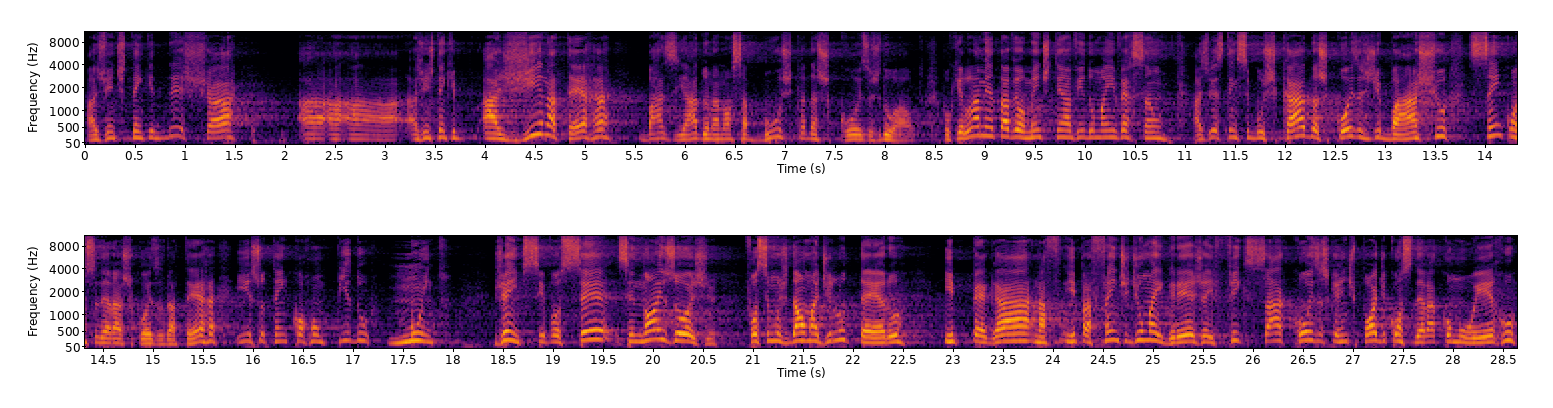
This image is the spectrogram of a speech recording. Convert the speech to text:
A gente tem que deixar, a, a, a, a gente tem que agir na terra baseado na nossa busca das coisas do alto. Porque, lamentavelmente, tem havido uma inversão. Às vezes tem se buscado as coisas de baixo, sem considerar as coisas da terra, e isso tem corrompido muito. Gente, se você, se nós hoje fôssemos dar uma de Lutero e pegar, na, ir para frente de uma igreja e fixar coisas que a gente pode considerar como erro,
